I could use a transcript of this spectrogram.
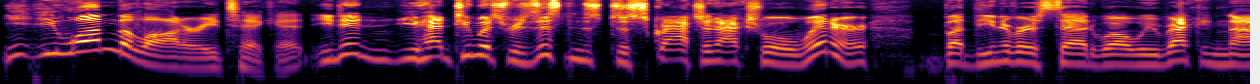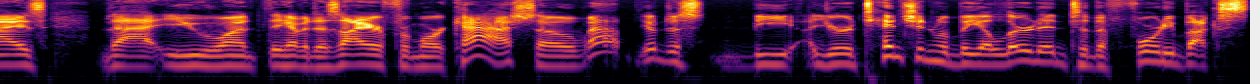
You, won the lottery ticket. You didn't you had too much resistance to scratch an actual winner, but the universe said, "Well, we recognize that you want you have a desire for more cash, so well, you'll just be your attention will be alerted to the 40 bucks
